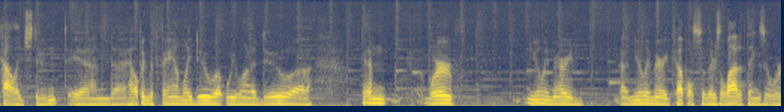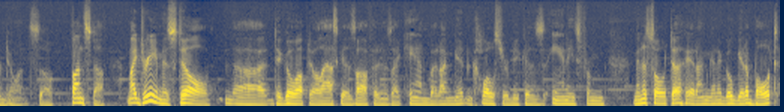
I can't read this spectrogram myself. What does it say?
college student and uh, helping the family do what we want to do. Uh, and we're newly married a newly married couple, so there's a lot of things that we're doing. So fun stuff. My dream is still uh, to go up to Alaska as often as I can, but I'm getting closer because Annie's from Minnesota, and I'm going to go get a boat,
